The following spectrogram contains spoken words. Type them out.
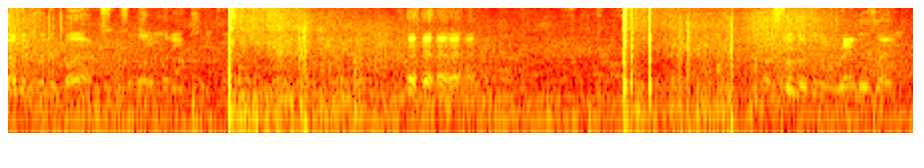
1100 bucks. That's a lot of money. I still go through the Randall's uh,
